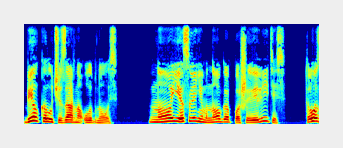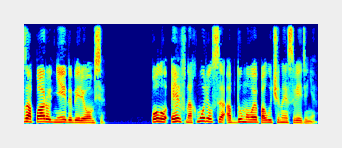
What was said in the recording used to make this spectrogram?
Белка лучезарно улыбнулась. «Но если немного пошевелитесь, то за пару дней доберемся». Полуэльф нахмурился, обдумывая полученные сведения.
